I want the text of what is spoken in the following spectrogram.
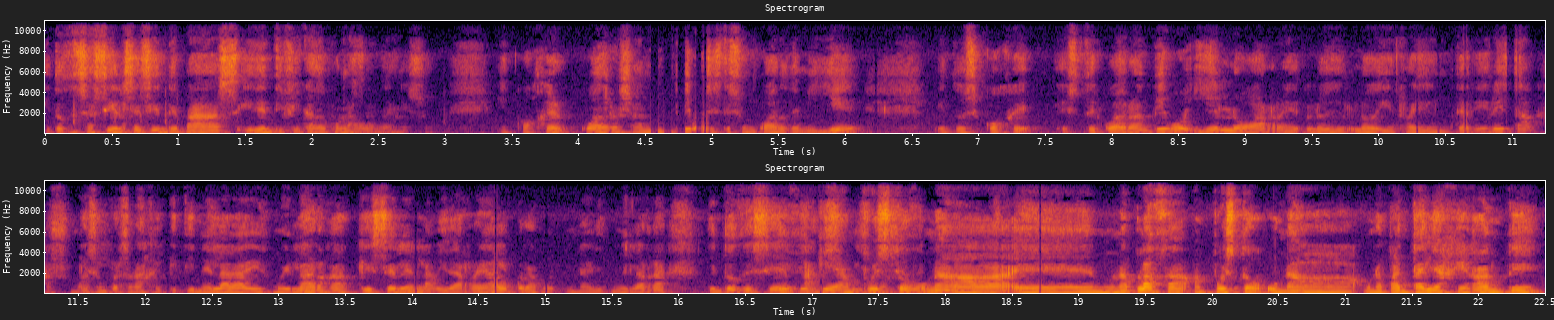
Entonces así él se siente más identificado con la obra. Eso. Y coger cuadros antiguos, este es un cuadro de Millet, entonces coge este cuadro antiguo y él lo, arre, lo, lo reinterpreta. Es un personaje que tiene la nariz muy larga, que es él en la vida real, con la nariz muy larga. Y entonces él, que han puesto una, en una plaza, han puesto una, una pantalla gigante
